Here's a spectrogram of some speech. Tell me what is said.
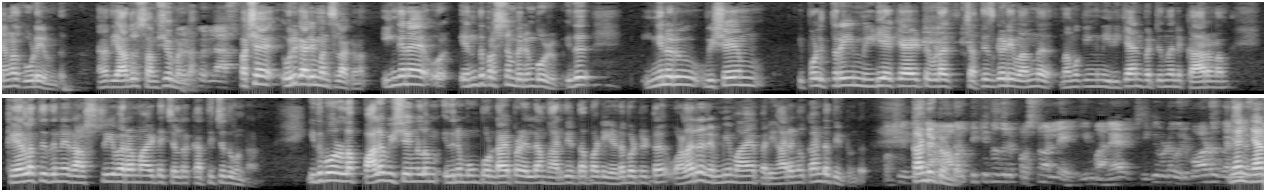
ഞങ്ങൾ കൂടെയുണ്ട്. അതിനകത്ത് യാതൊരു സംശയവും വേണ്ട. ഒരു പക്ഷേ ഒരു കാര്യം മനസ്സിലാക്കണം. ഇങ്ങനെ എന്ത് പ്രശ്നം വരുമ്പോഴും ഇത് ഇങ്ങനൊരു വിഷയം ഇപ്പോൾ ഇത്രയും മീഡിയ ഒക്കെ ആയിട്ട് ഇവിടെ ഛത്തീസ്ഗഡിൽ വന്ന് നമുക്കിങ്ങനെ ഇരിക്കാൻ പറ്റുന്നതിന് കാരണം കേരളത്തിൽ ഇതിനെ രാഷ്ട്രീയപരമായിട്ട് ചിലർ കത്തിച്ചതുകൊണ്ടാണ്. ഇതുപോലുള്ള പല വിഷയങ്ങളും ഇതിനു മുമ്പ് ഉണ്ടായപ്പോഴെല്ലാം ഭാരതീയ ജനതാ പാർട്ടി ഇടപെട്ടിട്ട് വളരെ രമ്യമായ പരിഹാരങ്ങൾ കണ്ടെത്തിയിട്ടുണ്ട്. കണ്ടിട്ടുണ്ട്. ഞാൻ ഞാൻ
